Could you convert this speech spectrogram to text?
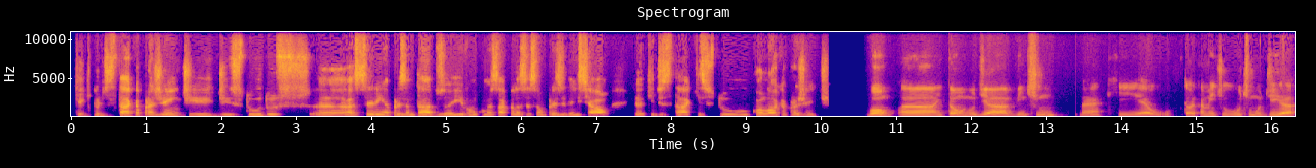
o que, que tu destaca para a gente de estudos uh, a serem apresentados aí? Vamos começar pela sessão presidencial. Uh, que destaques tu coloca para a gente? Bom, uh, então no dia 21, né, que é o, teoricamente o último dia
